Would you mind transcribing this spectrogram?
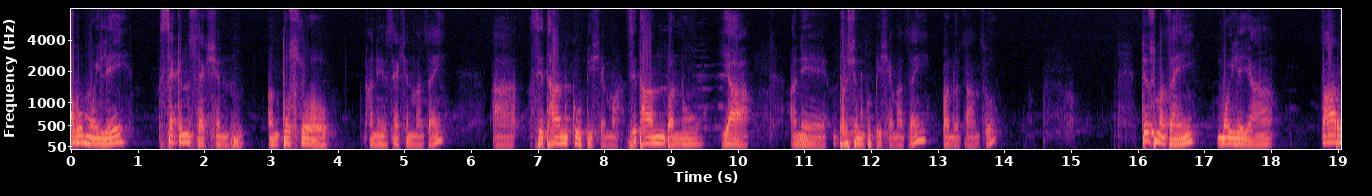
अब मैले सेकेन्ड सेक्सन अनि दोस्रो अनि सेक्सनमा चाहिँ सिद्धान्तको विषयमा सिद्धान्त भन्नु या अनि दर्शनको विषयमा चाहिँ भन्नु चाहन्छु त्यसमा चाहिँ मैले यहाँ चार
